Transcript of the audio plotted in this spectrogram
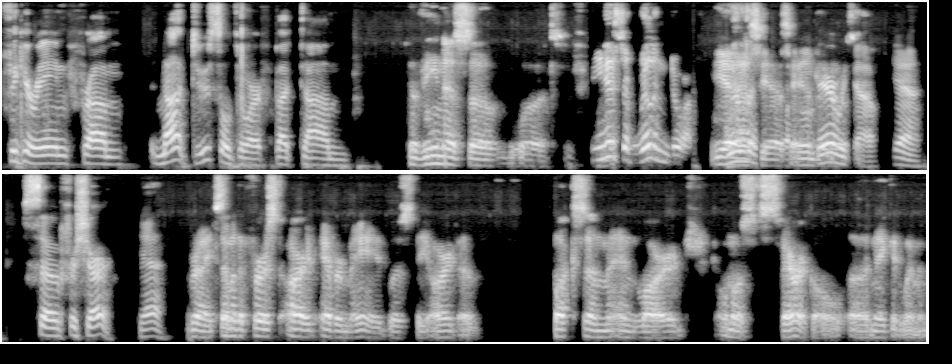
figurine from not Dusseldorf, but um, The Venus of what? Venus of Willendorf. Yes, yes, Andrew. there we go. Yeah. So for sure, yeah. Right. Some of the first art ever made was the art of buxom and large, almost spherical uh, naked women.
